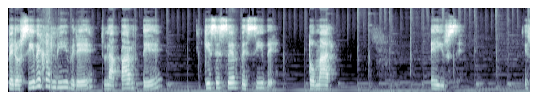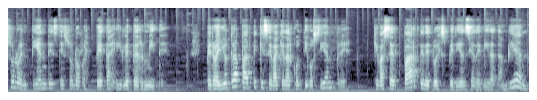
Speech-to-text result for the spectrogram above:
Pero si dejas libre la parte que ese ser decide tomar e irse. Eso lo entiendes, eso lo respetas y le permite. Pero hay otra parte que se va a quedar contigo siempre que va a ser parte de tu experiencia de vida también.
